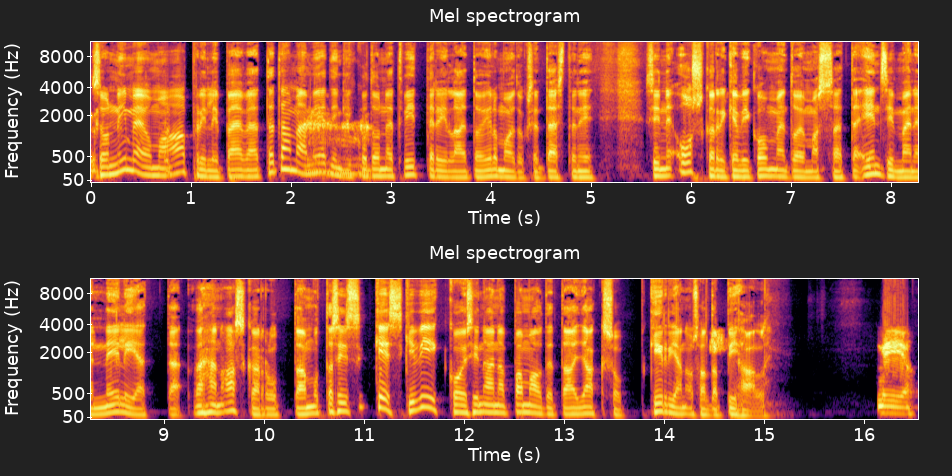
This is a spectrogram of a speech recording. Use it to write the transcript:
Se on nimenomaan aprillipäivä. Tätä mä mietinkin, kun tuonne Twitteriin laitoin ilmoituksen tästä, niin sinne Oskari kävi kommentoimassa, että ensimmäinen neljättä vähän askarruttaa, mutta siis keskiviikkoisin aina pamautetaan jakso kirjan osalta pihalle. Niin jo.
